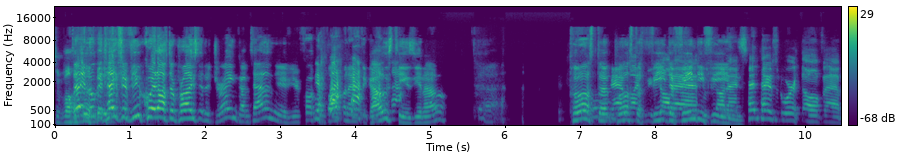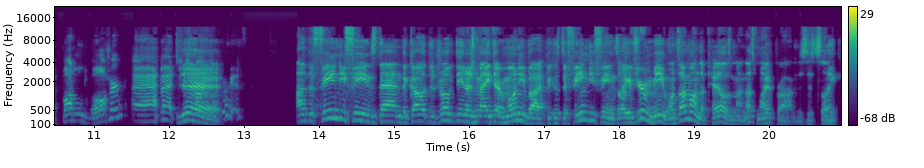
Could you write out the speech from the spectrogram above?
Hey, look, it takes a few quid off the price of the drink. I'm telling you, if you're fucking popping out the ghosties, you know. Plus the Yeah, plus like, the feed got, the uh, fiendy we've got, uh, fiends. 10,000 worth of uh, bottled water. Uh, Yeah. and- the fiendy fiends, then the go the drug dealers make their money back because the fiendy fiends, like if you're me, once I'm on the pills, man, that's my problem. Is it's like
